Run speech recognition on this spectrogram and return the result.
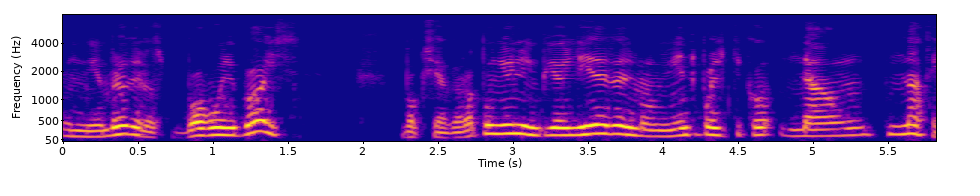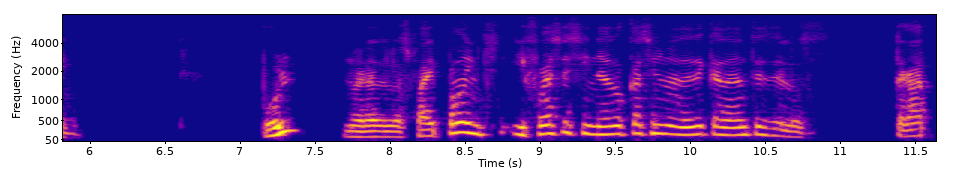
un miembro de los Bowery Boys, boxeador a puño limpio y líder del movimiento político Now Nothing. Poole no era de los Five Points y fue asesinado casi una década antes de los Trap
